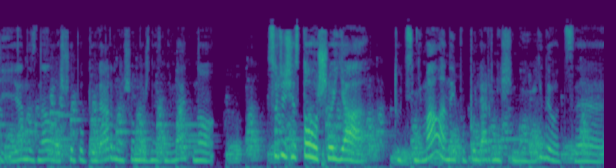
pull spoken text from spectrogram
і я не знала, що популярно, що можна знімати, но Судячи з того, що я тут знімала, найпопулярніші мої відео це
